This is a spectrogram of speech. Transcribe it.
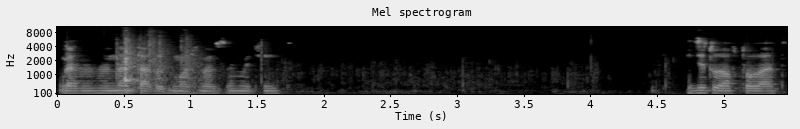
Да, на та тут можна замутити. Іди туди в туалет.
